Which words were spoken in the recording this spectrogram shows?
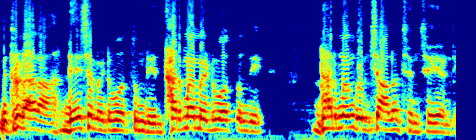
మిత్రులారా దేశం ఎటుపోతుంది ధర్మం ఎటుపోతుంది ధర్మం గురించి ఆలోచన చేయండి.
